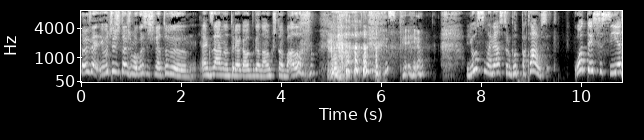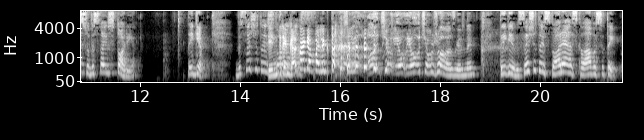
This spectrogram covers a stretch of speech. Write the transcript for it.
Prasme, Jaučiu, šitas žmogus iš lietuvių egzamino turėjo gauti gana aukštą balą. Spėjau. Jūs manęs turbūt paklausit, kuo tai susiję su visa istorija? Taigi, visa šita istorija... Intriga kokia palikta. Čia, o čia jau, jau čia užuomas, žinai. Taigi, visa šita istorija eskalavosi taip.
